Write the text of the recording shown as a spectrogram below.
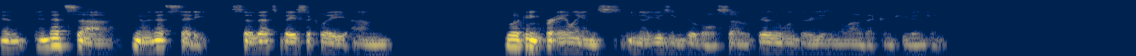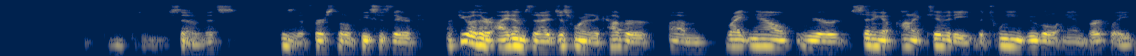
and and that's uh, you know, and that's SETI. So that's basically um, looking for aliens, you know, using Google. So they're the ones that are using a lot of that compute engine. So that's those are the first little pieces there. A few other items that I just wanted to cover. Um, right now, we're setting up connectivity between Google and Berkeley.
